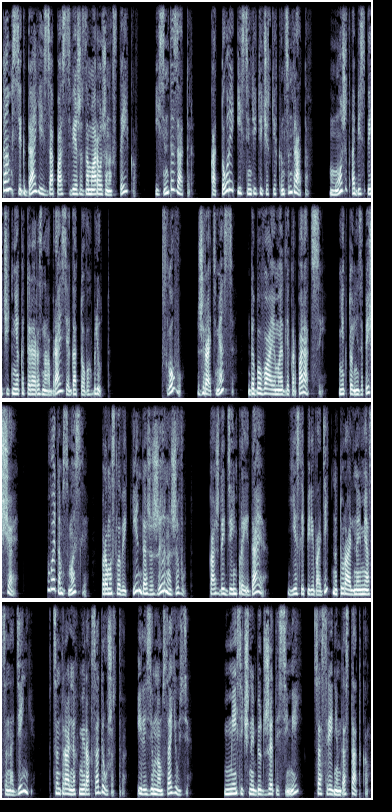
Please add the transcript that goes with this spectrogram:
Там всегда есть запас свежезамороженных стейков и синтезатор, который из синтетических концентратов может обеспечить некоторое разнообразие готовых блюд. К слову, жрать мясо, добываемое для корпорации, никто не запрещает. В этом смысле промысловики даже жирно живут, каждый день проедая, если переводить натуральное мясо на деньги, центральных мирах Содружества или Земном Союзе. Месячные бюджеты семей со средним достатком.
